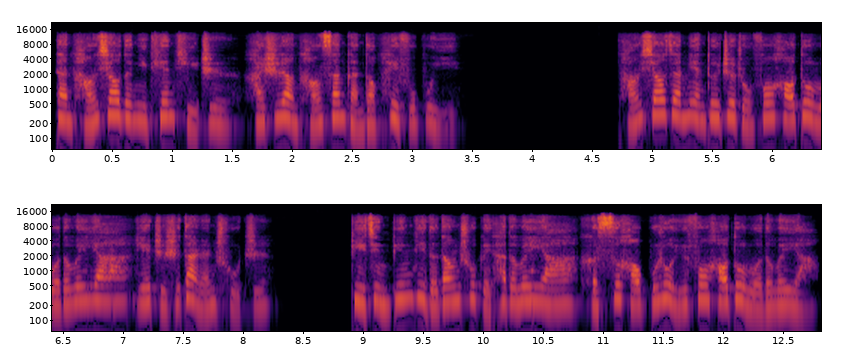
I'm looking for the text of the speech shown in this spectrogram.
但唐潇的逆天体质还是让唐三感到佩服不已。唐潇在面对这种封号斗罗的威压，也只是淡然处之。毕竟冰帝的当初给他的威压，可丝毫不弱于封号斗罗的威压。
